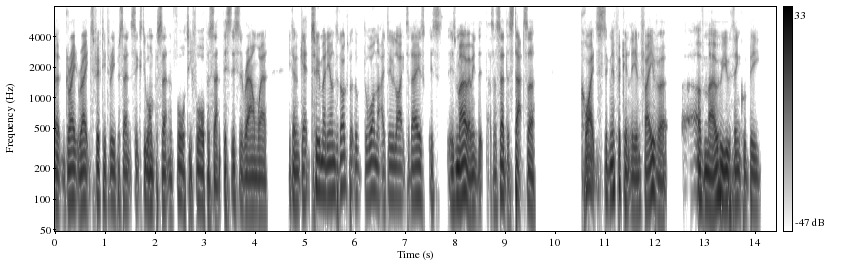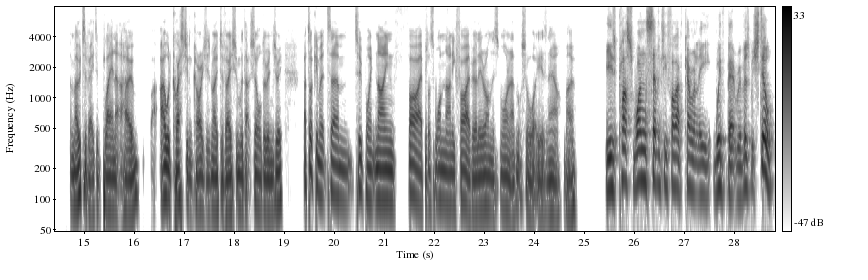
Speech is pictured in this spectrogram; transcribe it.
at great rates 53%, 61%, and 44%. This, this is a round where you don't get too many underdogs, but the, the one that I do like today is is, is Mmoh. I mean, as I said, the stats are quite significantly in favor of Mmoh, who you think would be motivated playing at home. I would question Coric's motivation with that shoulder injury. I took him at um, 2.95 plus 195 earlier on this morning. I'm not sure what he is now, Mmoh. He's plus 175 currently with Bet Rivers, which still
